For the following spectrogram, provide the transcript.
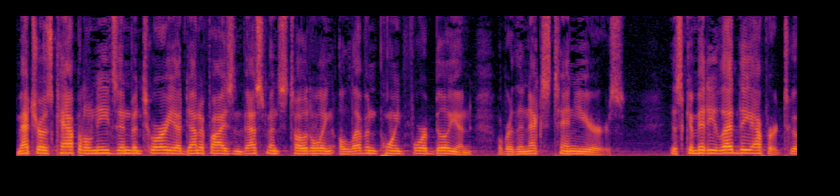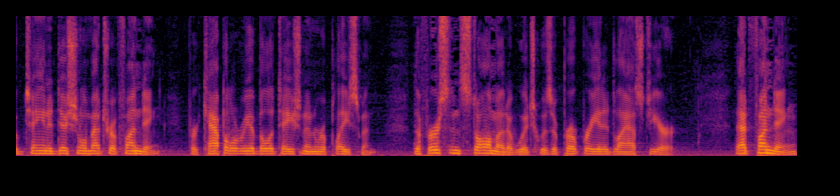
Metro's capital needs inventory identifies investments totaling 11.4 billion over the next 10 years. This committee led the effort to obtain additional Metro funding for capital rehabilitation and replacement, the first installment of which was appropriated last year. That funding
